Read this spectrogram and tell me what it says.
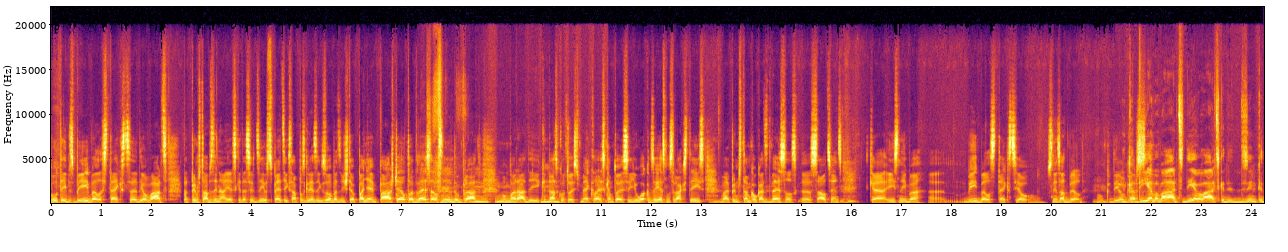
būtības Bībeles teksts, eh, Dieva vārds, pat pirms tu apzinājies, ka tas ir dzīves, spēcīgs, apgriezīgs zobens, viņš tev paņēma pāršķēlu to dvēseli, sirdi un prātu mm, mm, un parādīja, ka mm. tas, ko tu esi meklējis, kam tu esi joku dziesmas rakstījis, mm. vai pirms tam kaut kāds dvēseles uh, sauciens, mm ka īsnībā Bībeles teksts jau sniedz atbildi. Un, ka Dieva, gars... ka dieva vārds, Dieva vārds, kad zinu, ka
